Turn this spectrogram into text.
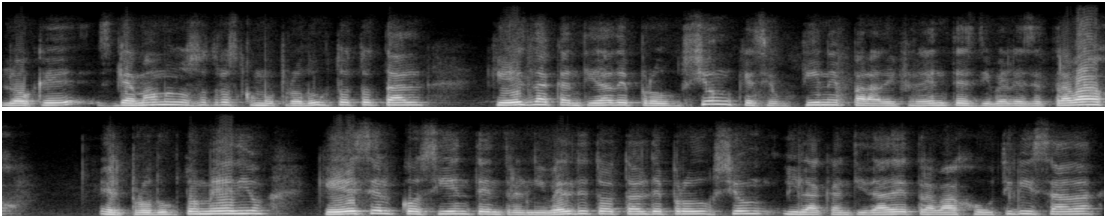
lo que llamamos nosotros como producto total, que es la cantidad de producción que se obtiene para diferentes niveles de trabajo. El producto medio, que es el cociente entre el nivel de total de producción y la cantidad de trabajo utilizada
